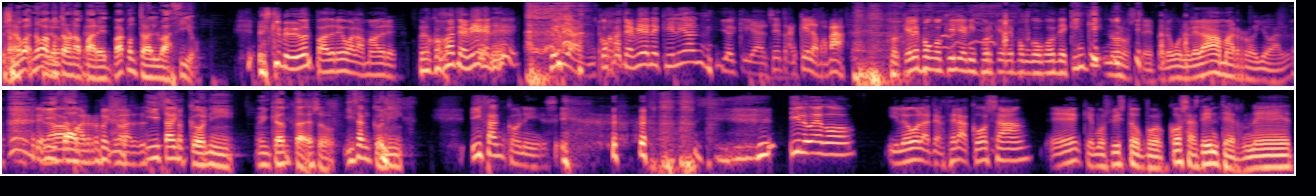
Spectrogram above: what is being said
O sea, no va, no va pero, contra una o sea- pared, va contra el vacío. Es que me veo el padre o a la madre. Pero cójate bien, ¿eh? Kilian, cójate bien, ¿eh, Kilian? Y el Kilian, sí, tranquila, papá. ¿Por qué le pongo Kilian y por qué le pongo voz de Kinky? No lo sé, pero bueno, le daba más rollo al. Le daba Ethan. más rollo al. Ethan. Me encanta eso. Ethan Coney. Ethan Coney, sí. y luego, y luego la tercera cosa, ¿eh? que hemos visto por cosas de internet.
